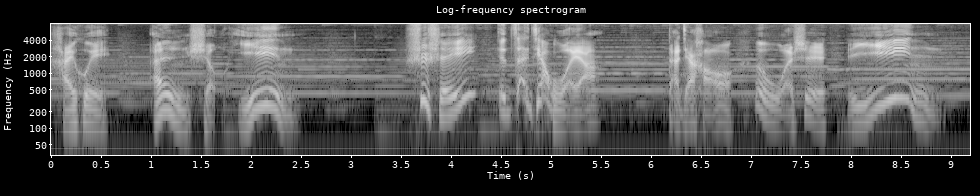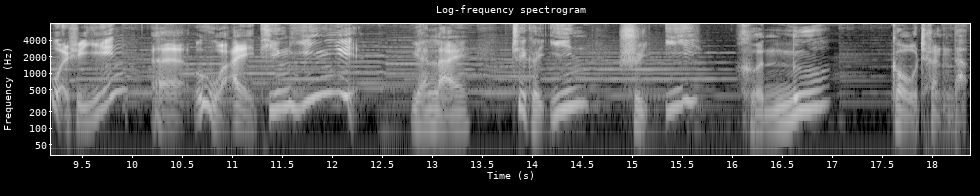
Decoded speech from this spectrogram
还会摁手印。是谁在叫我呀？大家好，我是音，我是音，呃，我爱听音乐。原来这个音是一和呢构成的。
